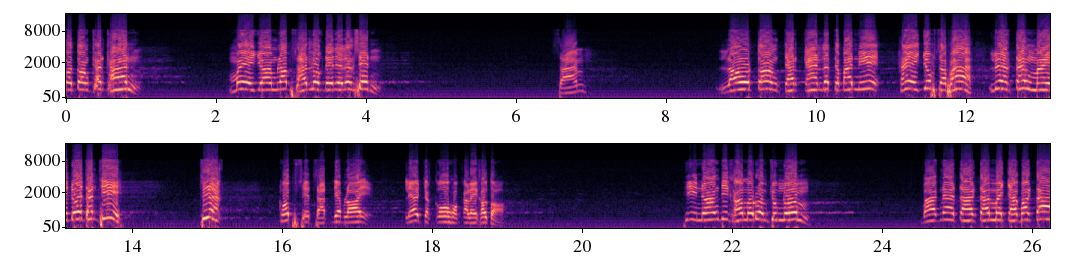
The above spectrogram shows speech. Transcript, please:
ก็ต้องคัดค้านไม่ยอมรับสารโลกใดๆทั้งสิ้นสามเราต้องจัดการรัฐบาลนี้ให้ยุบสภาเลือกตั้งใหม่โดยทันทีเทือกครบเสร็จสัตว์เรียบร้อย แล้วจะโกหกอะไรเขาต่อ พี่น้องที่เขามาร่วมชุมนุม บากหน้าตากตามมาจากภาคใต้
